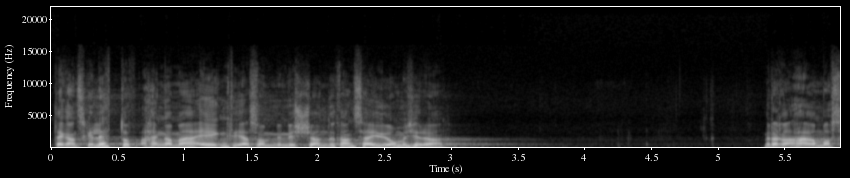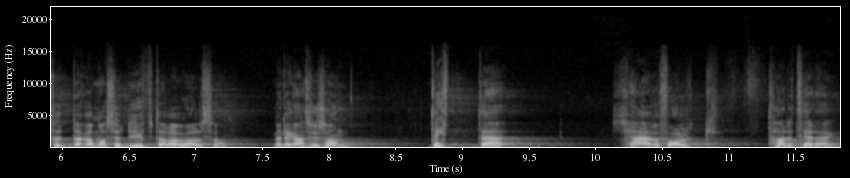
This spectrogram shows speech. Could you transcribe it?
Det er ganske lett å henge med. egentlig. Altså, vi skjønner hva han sier, gjør vi ikke det? Men Det er, masse, det er masse dypt der òg, altså. Men det er ganske sånn Dette, kjære folk, ta det til deg.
